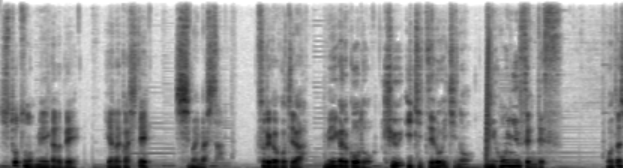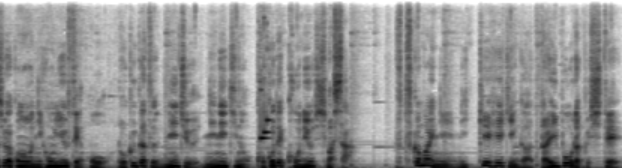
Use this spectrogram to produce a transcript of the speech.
一つの銘柄でやらかしてしまいました。それがこちら、銘柄コード9101の日本郵船です。私はこの日本郵船を6月22日のここで購入しました。2日前に日経平均が大暴落して、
